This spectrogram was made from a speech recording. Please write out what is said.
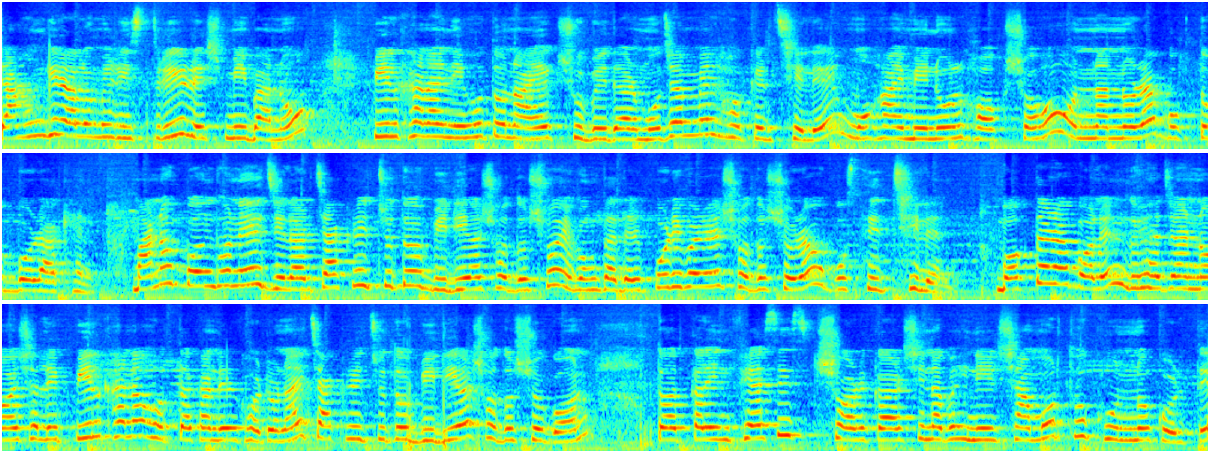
জাহাঙ্গীর আলমের স্ত্রী রেশমি বানু, পিলখানায় নিহত নায়েক সুবেদার মোজাম্মেল হকের ছেলে মোহাইমেনুল হক সহ অন্যান্যরা বক্তব্য রাখেন। মানববন্ধনে জেলার চাকরিচ্যুত বিডিআর সদস্য এবং তাদের পরিবারের সদস্যরা উপস্থিত ছিলেন। বক্তারা বলেন, দুই হাজার নয় সালে পিলখানা হত্যাকাণ্ডের ঘটনায় চাকরিচ্যুত বিডিআর সদস্যগণ তৎকালীন ফ্যাসিস্ট সরকার সেনাবাহিনীর সামর্থ্য ক্ষুণ্ণ করতে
